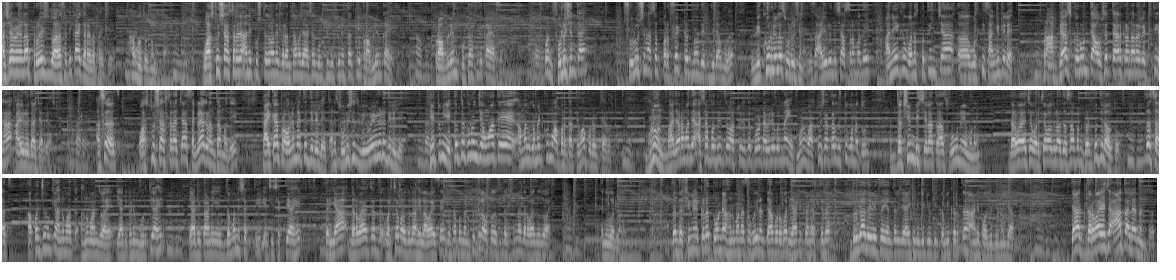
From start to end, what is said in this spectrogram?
अशा वेळेला प्रवेशद्वारासाठी काय करायला पाहिजे? हा महत्त्वाचा मुद्दा. वास्तुशास्त्राच्या अनेक पुस्तकामध्ये ग्रंथामध्ये अशा गोष्टी दिसून येतात की प्रॉब्लेम काय येतात? हो, हो. प्रॉब्लेम कुठं असेल काय असेल. पण सोल्युशन काय? सोल्युशन असं परफेक्ट न दे दिल्यामुळं विखुरलेलं सोल्युशन आहे. जसं आयुर्वेद शास्त्रामध्ये अनेक वनस्पतींच्या गोष्टी सांगितलेल्या आहेत. पण अभ्यास करून ते औषध तयार करणारा व्यक्ती हा आयुर्वेदाचार्य असतो. असंच वास्तुशास्त्राच्या सगळ्या ग्रंथामध्ये काय काय प्रॉब्लेम आहेत ते दिलेले आहेत आणि सोल्युशन्स वेगवेगळे दिलेले आहेत. हे तुम्ही एकत्र करून जेव्हा ते अमलगमेट करून वापरतात तेव्हा प्रोडक्ट तयार होतो. म्हणून बाजारामध्ये अशा पद्धतीचं वास्तुशास्त्र प्रोडक्ट अवेलेबल नाही आहेत म्हणून वास्तुशास्त्र दृष्टिकोनातून दक्षिण दिशेला त्रास होऊ नये म्हणून दरवाजाच्या वरच्या बाजूला जसं आपण गणपती लावतो तसाच हा पंचमुखी हनुमान हनुमान जो आहे या ठिकाणी मूर्ती आहे. या ठिकाणी दमन शक्ती याची शक्ती आहे. तर या दरवाजाच्या वरच्या बाजूला हे लावायचं आहे जसं आपण गणपती लावतो तसं दक्षिणा दरवाजा जो आहे त्यांनी वर लावायचं. तर दक्षिणेकडं तोंड या हनुमानाचं होईल आणि त्याबरोबर या ठिकाणी असलेलं दुर्गादेवीचं यंत्र जे आहे की निगेटिव्हिटी कमी करतं आणि पॉझिटिव्ह म्हणजे आत त्या दरवाजाच्या आत आल्यानंतर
